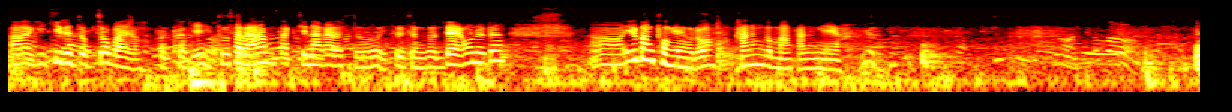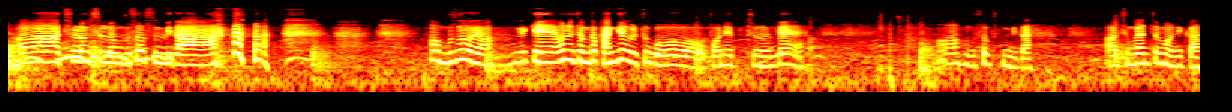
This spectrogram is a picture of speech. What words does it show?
아, 이 길은 좀 좁아요. 폭폭이. 두 사람 딱 지나갈 수 있을 정도인데, 오늘은 어, 일방 통행으로 가는 것만 가능해요. 아, 출렁출렁 무섭습니다. 아, 무서워요. 이렇게 어느 정도 간격을 두고 보내주는데, 아, 무섭습니다. 아, 중간쯤 오니까,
